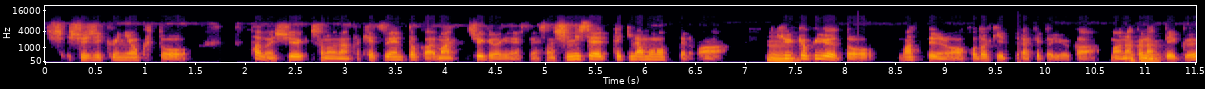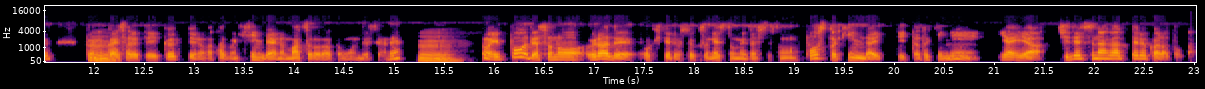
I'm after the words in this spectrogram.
主主軸に置くと、多分宗そのなんか血縁とか、まあ宗教だけじゃないですね、その老舗的なものっていうのは、うん究極言うと、待ってるのはほどきだけというか、まあなくなっていく、うん分解されていくっていうのが多分近代の末路だと思うんですよね。うん。でも一方で、その裏で起きてる、それこそネストを目指して、そのポスト近代って言ったときに、いやいや、血でつながってるからとか、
